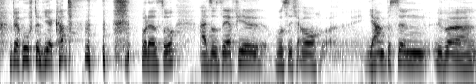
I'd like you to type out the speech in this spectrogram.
wer ruft denn hier Cut? Oder so. Also sehr viel, wo sich auch ja ein bisschen über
